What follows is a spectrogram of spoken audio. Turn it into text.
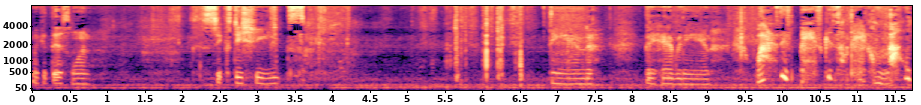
Look at this one. 60 sheets. And they have it in. Why is this basket so damn long?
